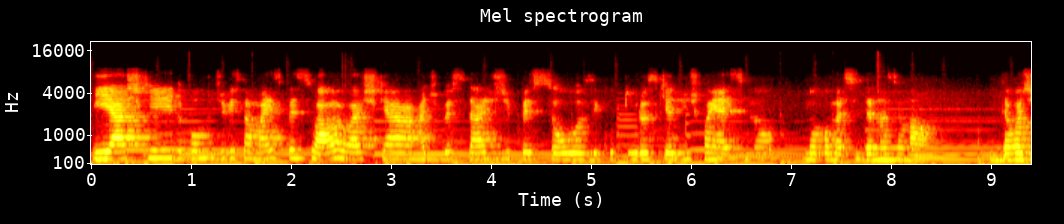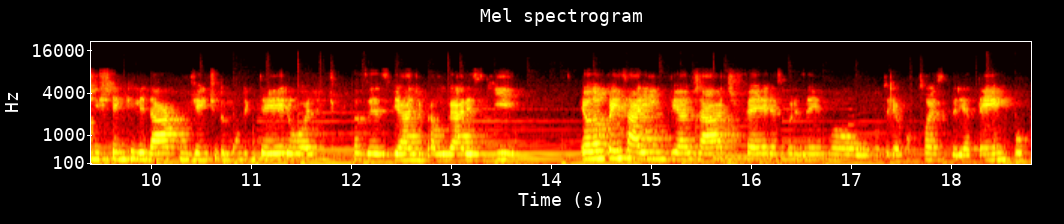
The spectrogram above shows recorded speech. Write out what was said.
E acho que, do ponto de vista mais pessoal, eu acho que a, a diversidade de pessoas e culturas que a gente conhece no, no comércio internacional. Então, a gente tem que lidar com gente do mundo inteiro, a gente muitas vezes viaja para lugares que eu não pensaria em viajar de férias, por exemplo, ou não teria condições, não teria tempo.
